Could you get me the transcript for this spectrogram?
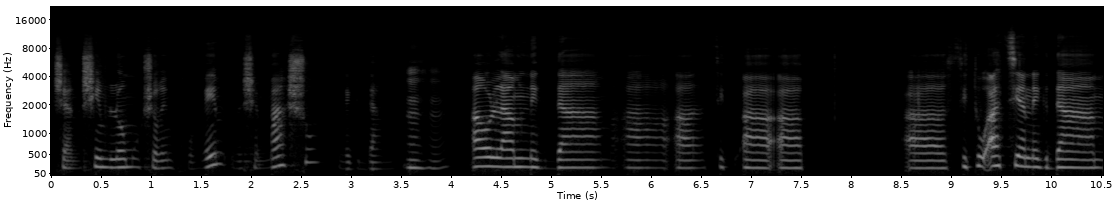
שאנשים לא מאושרים חווים, זה שמשהו נגדם. Mm-hmm. העולם נגדם, הסיטואציה נגדם,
